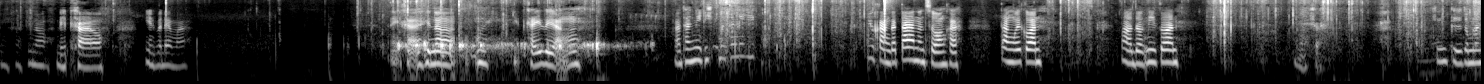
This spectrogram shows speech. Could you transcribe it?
นี่ค่ะพี่น้องเด็ดขาวมีเห็นไปได้มานี่ค่ะพี่น้องอุ้ยเห็ดไข่เหลือง มาทางนี้อีก มาทางนี้อีก อยู่ข้างกระต้านันสองค่ะ ตั้งไว้ก่อนมาเอาดอกนี้ก่อนนี่ค่ะคิงคือกำลัง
